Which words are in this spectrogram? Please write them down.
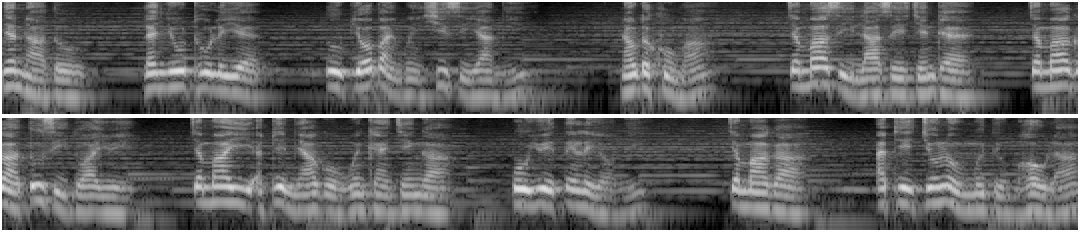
မျက်နှာသို့လက်ညှိုးထိုးလျက် သူပြောပိုင်ခွင့်ရှိစေရမည်။နောက်တစ်ခုမှာကျမစီလာစေခြင်းထက်ကျမကသူ့စီသွား၍ကျမ၏အပြစ်များကိုဝန်ခံခြင်းကပို၍သင့်လျော်မည်။ကျမကအပြစ်ကျွလွန်မှုသူမဟုတ်လား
